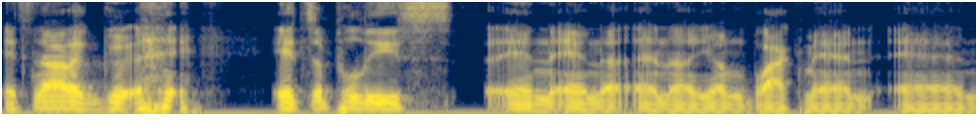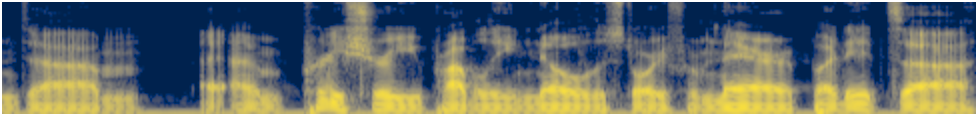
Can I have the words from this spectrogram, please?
It's not a good. it's a police and and and a young black man, and um, I, I'm pretty sure you probably know the story from there. But it's uh,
